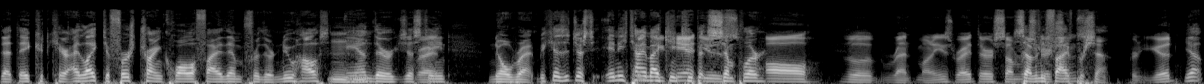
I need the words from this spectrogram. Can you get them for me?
that they could care. I like to first try and qualify them for their new house Mhm. and their existing Mm-hmm. Right. no rent because it just anytime I can keep it simpler. All the rent monies, right? There's some seventy five percent. Pretty good. Yep.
